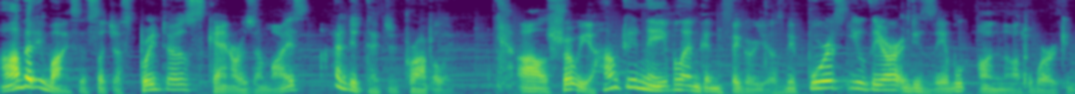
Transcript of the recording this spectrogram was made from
other devices such as printers, scanners, or mice are detected properly. I'll show you how to enable and configure USB ports if they are disabled or not working.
